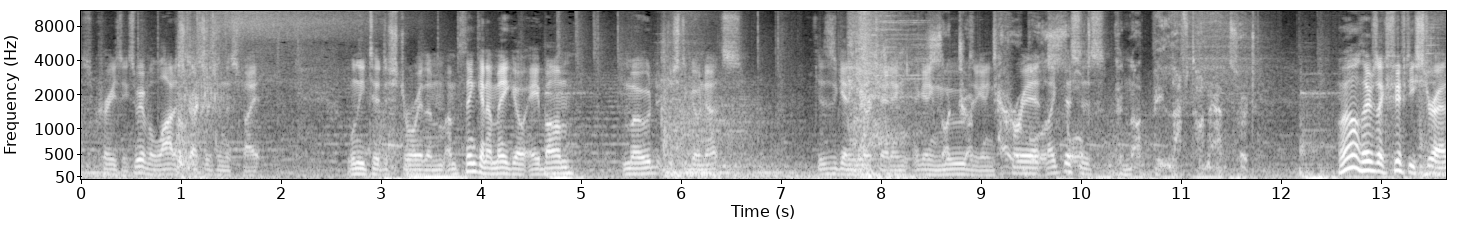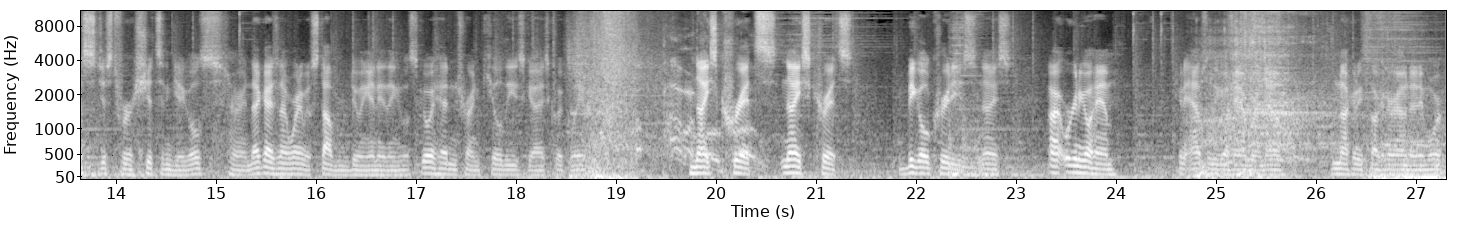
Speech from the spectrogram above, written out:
It's crazy. So we have a lot of stressors in this fight. We'll need to destroy them. I'm thinking I may go A-bomb mode just to go nuts. This is getting irritating. They're getting Such moves, they're getting crit. Like, this is... cannot be left unanswered. Well, there's like 50 stress just for shits and giggles. Alright, that guy's not going to stop him from doing anything. Let's go ahead and try and kill these guys quickly. Nice crits. Nice crits. Big old critties. Nice. Alright, we're going to go ham. Gonna absolutely go ham right now. I'm not going to be fucking around anymore.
